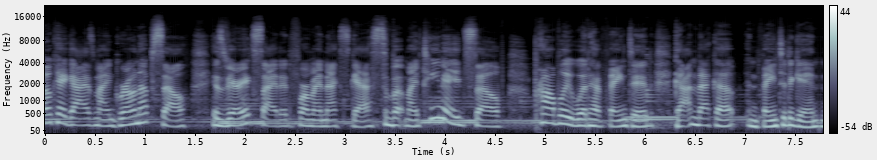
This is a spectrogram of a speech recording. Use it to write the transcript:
Okay, guys, my grown up self is very excited for my next guest, but my teenage self probably would have fainted, gotten back up, and fainted again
